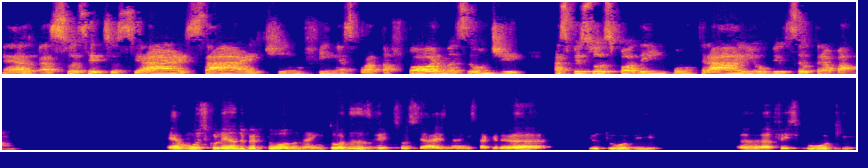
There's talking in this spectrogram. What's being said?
né, as suas redes sociais, site, enfim, as plataformas onde as pessoas podem encontrar e ouvir o seu trabalho. É músico Leandro Bertolo, né, em todas as redes sociais, né, Instagram, YouTube, uh, Facebook,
